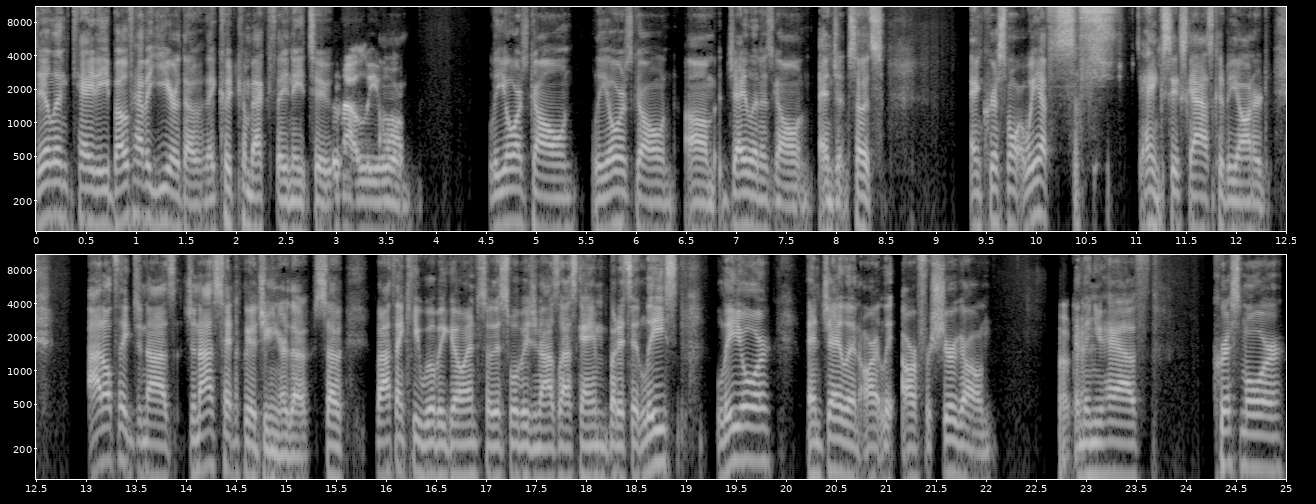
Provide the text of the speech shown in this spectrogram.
Dylan, KD, both have a year though. They could come back if they need to. What about Lior? Um, Lior's gone. Lior's gone. Um, Jalen is gone, and so it's and Chris Moore. We have dang six guys could be honored. I don't think Janai's Janai's technically a junior though, so but I think he will be going. So this will be Janai's last game, but it's at least Lior and Jalen are are for sure gone. Okay. And then you have Chris Moore,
